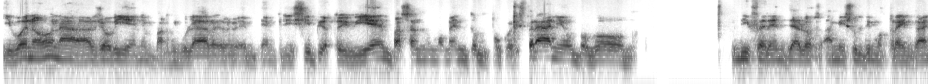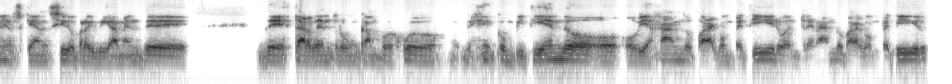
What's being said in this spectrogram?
y bueno, nada, yo bien en particular, en, principio estoy bien, pasando un momento un poco extraño, un poco diferente a, los, a mis últimos 30 años que han sido prácticamente de estar dentro de un campo de juego, compitiendo o, viajando para competir o entrenando para competir.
